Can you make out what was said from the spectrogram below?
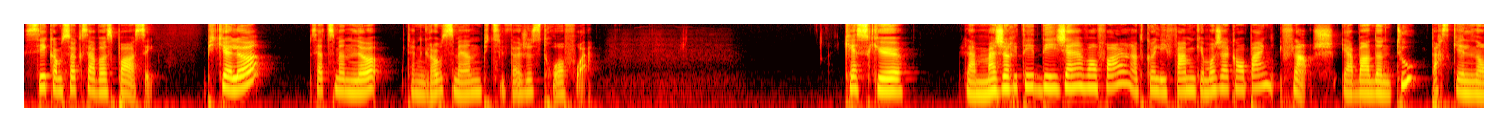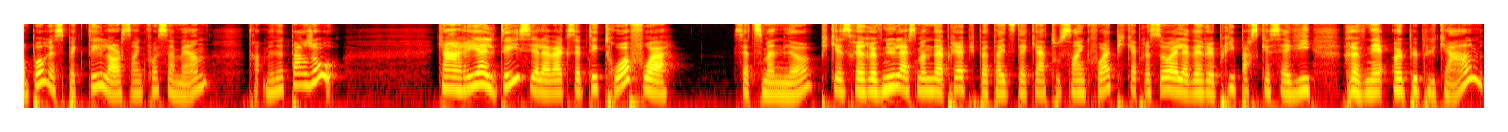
c'est comme ça que ça va se passer. Puis que là, cette semaine-là, tu as une grosse semaine, puis tu le fais juste trois fois. Qu'est-ce que la majorité des gens vont faire, en tout cas les femmes que moi j'accompagne, ils flanchent. Ils abandonnent tout parce qu'elles n'ont pas respecté leurs cinq fois semaine, 30 minutes par jour. Qu'en réalité, si elle avait accepté trois fois cette semaine-là, puis qu'elle serait revenue la semaine d'après, puis peut-être c'était quatre ou cinq fois, puis qu'après ça, elle avait repris parce que sa vie revenait un peu plus calme,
